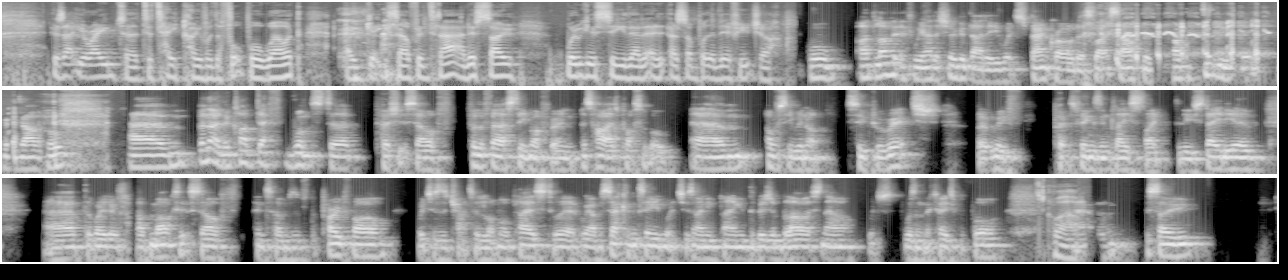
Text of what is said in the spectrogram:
Is that your aim to, to take over the football world and get yourself into that? And if so, what are we going to see then at some point in the near future? Well, I'd love it if we had a sugar daddy which bankrolled us like Salford, for example. Um, but no, the club def wants to push itself for the first team offering as high as possible. Um, obviously, we're not super rich, but we've put things in place like the new stadium, uh, the way the club markets itself in terms of the profile, which has attracted a lot more players to it. We have a second team which is only playing in division below us now, which wasn't the case before. Wow! Um, so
